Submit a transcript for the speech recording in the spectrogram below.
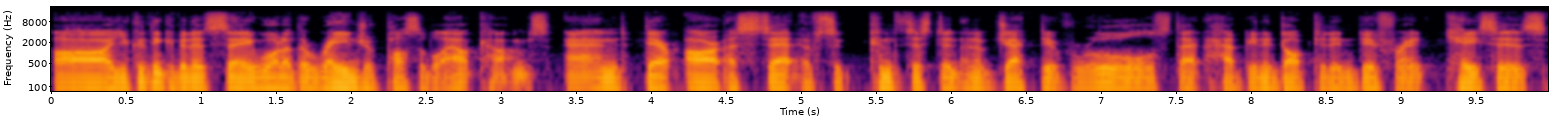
are, you could think of it as saying, what are the range of possible outcomes? And there are a set of consistent and objective rules that have been adopted in different cases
